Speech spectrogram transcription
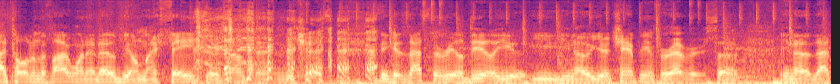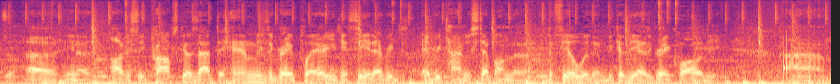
I told him if I won it, it would be on my face or something because because that's the real deal. You you you know, you're a champion forever. So, you know, that's uh, you know, obviously props goes out to him. He's a great player. You can see it every every time you step on the, the field with him because he has great quality. Um,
